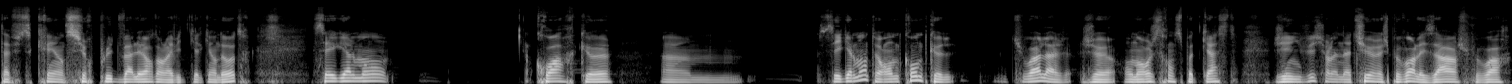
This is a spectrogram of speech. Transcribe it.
as créé un surplus de valeur dans la vie de quelqu'un d'autre. C'est également croire que euh, c'est également te rendre compte que tu vois, là, je, en enregistrant ce podcast, j'ai une vue sur la nature et je peux voir les arbres, je peux voir,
